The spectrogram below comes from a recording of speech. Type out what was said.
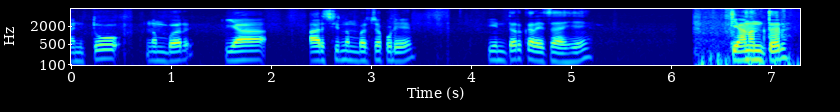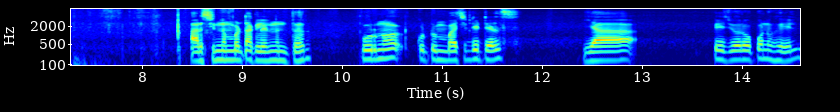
आणि तो नंबर या आर सी नंबरच्या पुढे इंटर करायचा आहे. त्यानंतर आर सी नंबर टाकल्यानंतर पूर्ण कुटुंबाचे डिटेल्स या पेजवर ओपन होईल.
